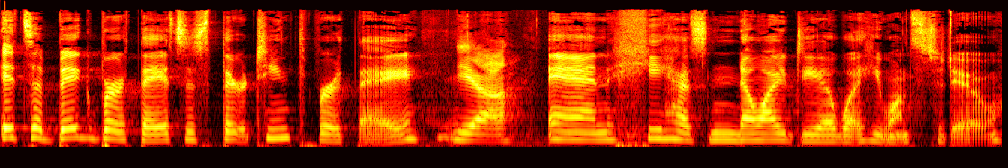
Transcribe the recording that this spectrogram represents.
It's a big birthday. It's his 13th birthday Yeah. and he has no idea what he wants to do.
